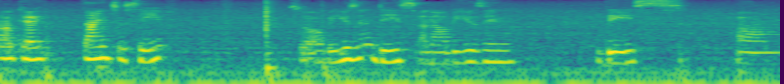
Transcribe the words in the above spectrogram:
Okay, time to sieve. So I'll be using this and I'll be using this um,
